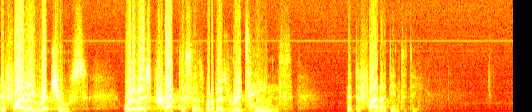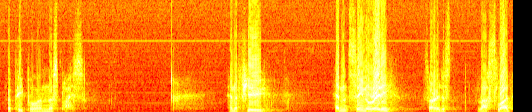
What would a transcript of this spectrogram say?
And finally, rituals. What are those practices, what are those routines that define identity for people in this place? And if you hadn't seen already, sorry, just last slide,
